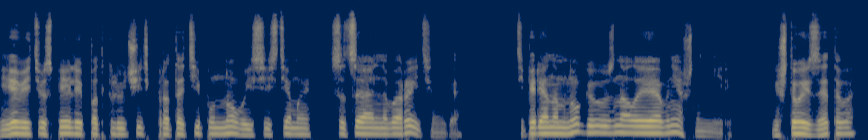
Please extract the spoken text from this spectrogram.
Ее ведь успели подключить к прототипу новой системы социального рейтинга. Теперь она многое узнала и о внешнем мире. И что из этого?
